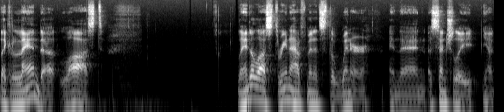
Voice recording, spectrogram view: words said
Like landa lost landa lost three and a half minutes to the winner and then essentially you know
